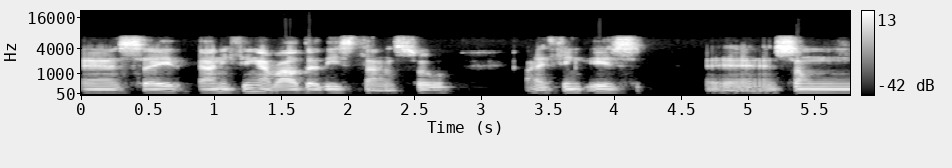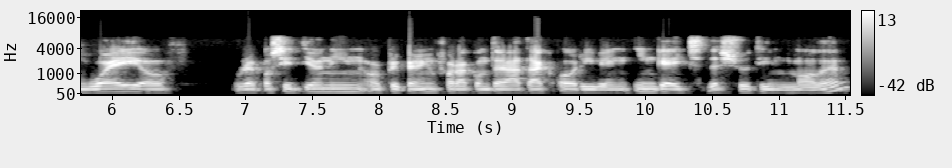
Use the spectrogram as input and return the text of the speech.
uh, say anything about the distance, so I think is uh, some way of repositioning or preparing for a counterattack or even engage the shooting model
